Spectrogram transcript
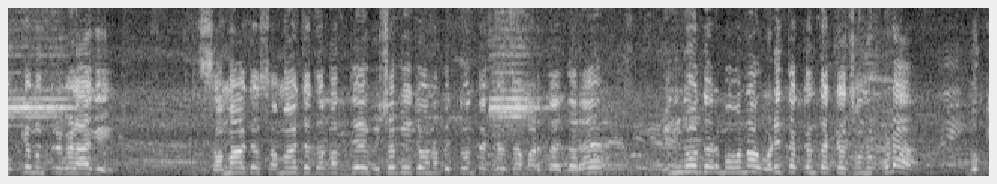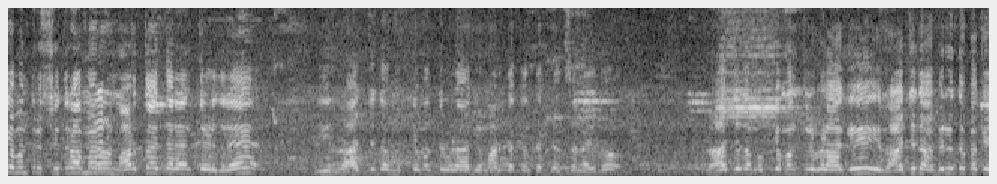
ಮುಖ್ಯಮಂತ್ರಿಗಳಾಗಿ ಸಮಾಜ, ಸಮಾಜದ ಮಧ್ಯೆ ವಿಷಬೀಜವನ್ನು ಬಿತ್ತುವಂಥ ಕೆಲಸ ಮಾಡ್ತಾ ಇದ್ದಾರೆ. ಹಿಂದೂ ಧರ್ಮವನ್ನು ಒಡಿತಕ್ಕಂಥ ಕೆಲಸವನ್ನು ಕೂಡ ಮುಖ್ಯಮಂತ್ರಿ ಸಿದ್ದರಾಮಯ್ಯ ಅವರು ಮಾಡ್ತಾ ಇದ್ದಾರೆ ಅಂತ ಹೇಳಿದ್ರೆ, ಈ ರಾಜ್ಯದ ಮುಖ್ಯಮಂತ್ರಿಗಳಾಗಿ ಮಾಡ್ತಕ್ಕಂಥ ಕೆಲಸನ ಇದು. ರಾಜ್ಯದ ಮುಖ್ಯಮಂತ್ರಿಗಳಾಗಿ ಈ ರಾಜ್ಯದ ಅಭಿವೃದ್ಧಿ ಬಗ್ಗೆ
